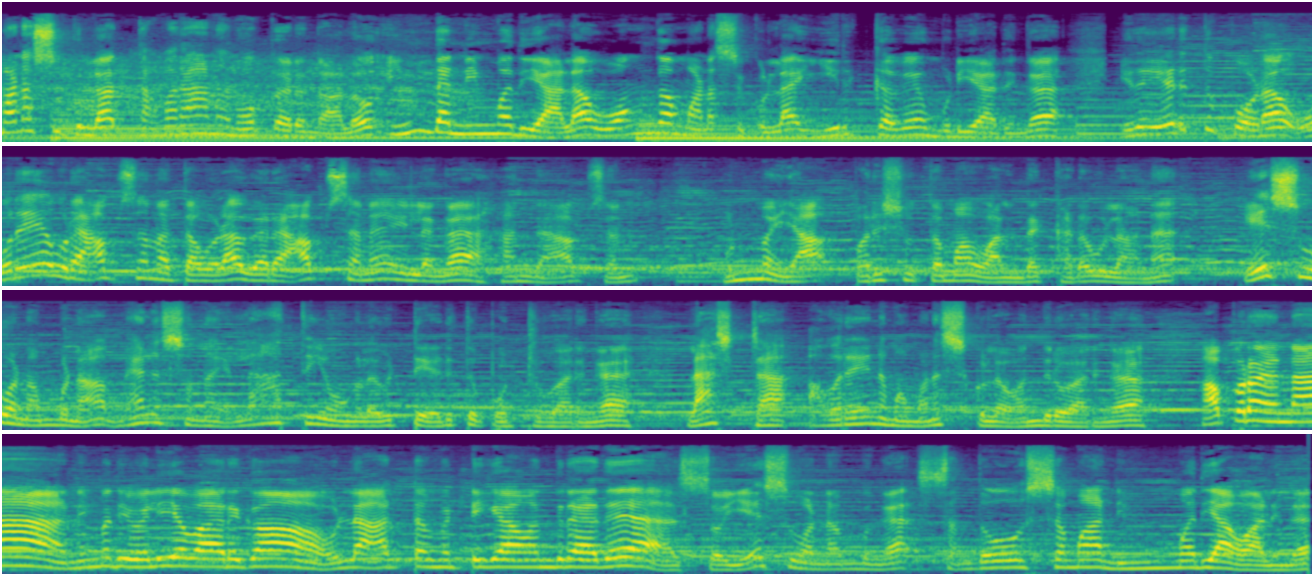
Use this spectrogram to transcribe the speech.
மனசுக்குள்ள தவறான நோக்கம் இருந்தாலோ இந்த நிம்மதியால உங்க மனசுக்குள்ள இருக்கவே முடியாதுங்க. இதை எடுத்து போட ஒரே ஒரு ஆப்ஷனை தவிர வேற ஆப்ஷனே இல்லைங்க. அந்த ஆப்ஷன் உண்மையா பரிசுத்தமா வாழ்ந்த கடவுளான இயேசுவை நம்புனா மேலே சொன்ன எல்லாத்தையும் உங்களை விட்டு எடுத்து போட்டுருவாருங்க. லாஸ்ட்டாக அவரே நம்ம மனசுக்குள்ளே வந்துடுவாருங்க அப்புறம் என்ன? நிம்மதி வெளியே வாருக்கும் உள்ள ஆட்டோமேட்டிக்காக வந்துடாது ஸோ இயேசுவை நம்புங்க. சந்தோஷமாக நிம்மதியாக வாழுங்க.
